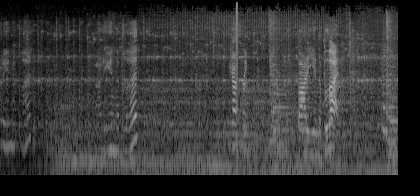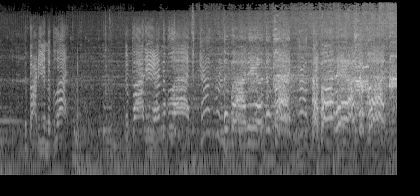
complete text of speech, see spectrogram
Body in the blood? Body in the blood? Catherine. Body in the blood. The body in the blood. The body and the blood. Catherine. The body and the blood. The body and the blood.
